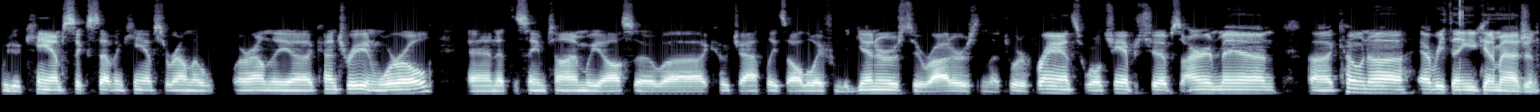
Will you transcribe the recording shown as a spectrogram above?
we do camps, six, seven camps around the around the country and world. And at the same time, we also uh, coach athletes all the way from beginners to riders in the Tour de France, World Championships, Ironman, uh, Kona, everything you can imagine.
